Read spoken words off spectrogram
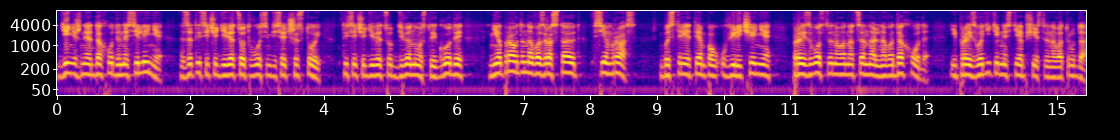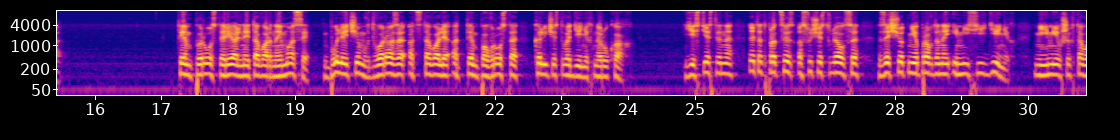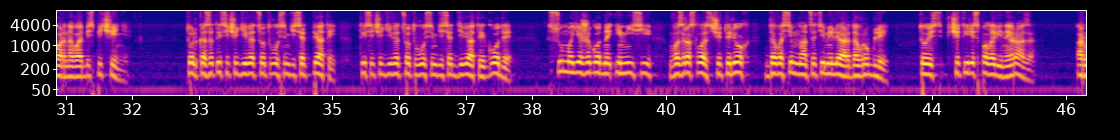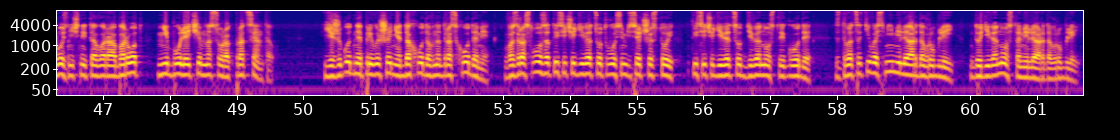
Денежные доходы населения за 1986-1990 годы неоправданно возрастают в 7 раз, быстрее темпов увеличения производственного национального дохода и производительности общественного труда. Темпы роста реальной товарной массы более чем в два раза отставали от темпов роста количества денег на руках. Естественно, этот процесс осуществлялся за счет неоправданной эмиссии денег, не имевших товарного обеспечения. Только за 1985-1989 годы сумма ежегодной эмиссии возросла с 4 до 18 миллиардов рублей – то есть в 4,5 раза, а розничный товарооборот не более чем на 40%. Ежегодное превышение доходов над расходами возросло за 1986-1990 годы с 28 миллиардов рублей до 90 миллиардов рублей.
